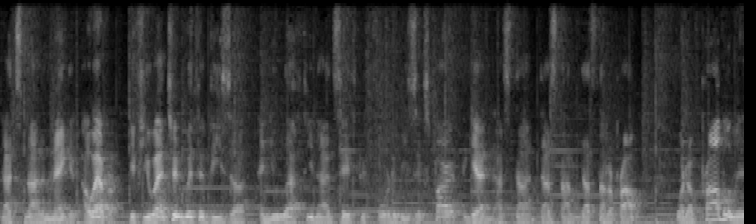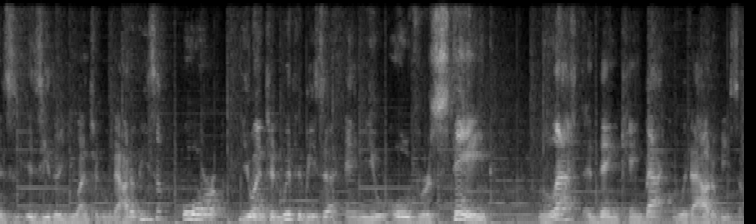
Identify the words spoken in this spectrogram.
That's not a negative. However, if you entered with a visa and you left the United States before the visa expired, again, that's not that's not that's not a problem. What a problem is is either you entered without a visa or you entered with a visa and you overstayed, left and then came back without a visa.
